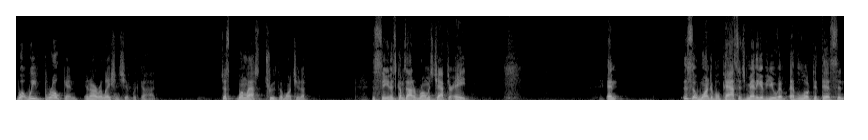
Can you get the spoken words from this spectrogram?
what we've broken in our relationship with God. Just one last truth I want you to, to see. And this comes out of Romans chapter 8. And this is a wonderful passage. Many of you have, have looked at this and,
